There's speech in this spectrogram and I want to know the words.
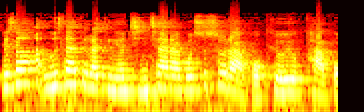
그래서 의사들 같은 경우는 진찰하고 수술하고 교육하고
